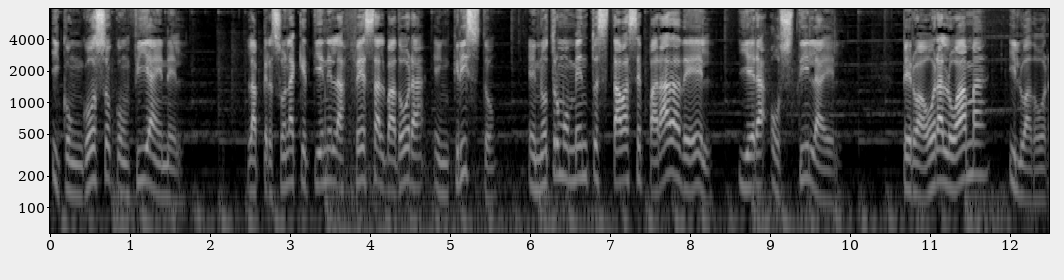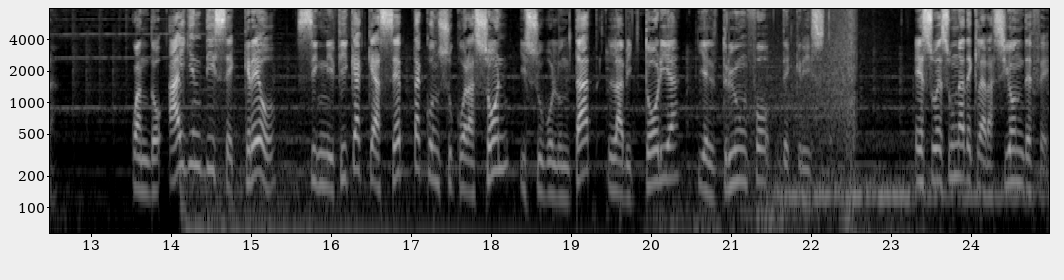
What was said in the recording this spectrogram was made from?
y con gozo confía en Él. La persona que tiene la fe salvadora en Cristo en otro momento estaba separada de Él y era hostil a él, pero ahora lo ama y lo adora. Cuando alguien dice creo, significa que acepta con su corazón y su voluntad la victoria y el triunfo de Cristo. Eso es una declaración de fe.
